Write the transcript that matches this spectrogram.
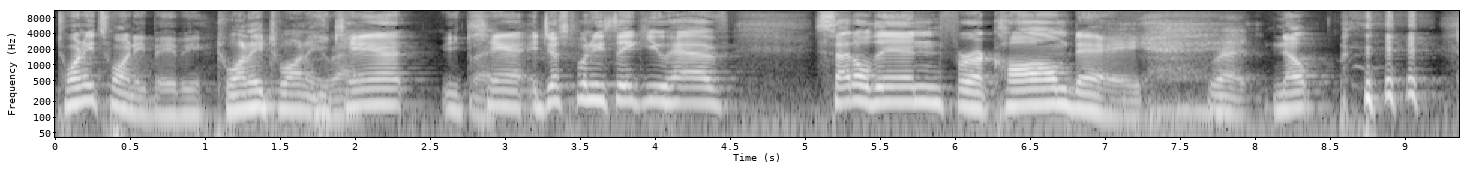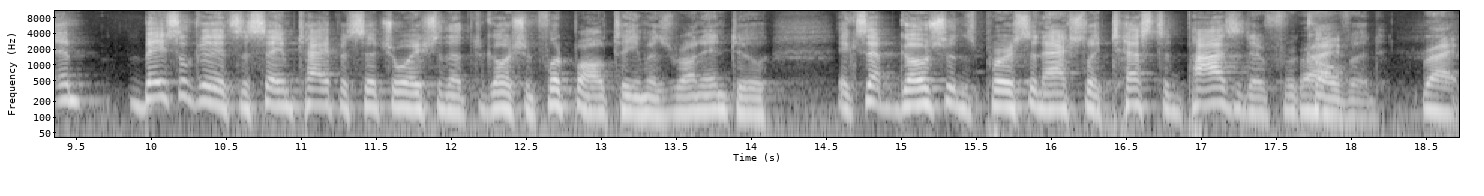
2020, baby. 2020. You right. can't. You right. can't. Just when you think you have settled in for a calm day. Right. Nope. and basically, it's the same type of situation that the Goshen football team has run into, except Goshen's person actually tested positive for right. COVID. Right.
